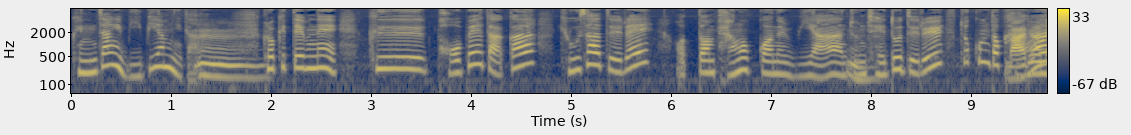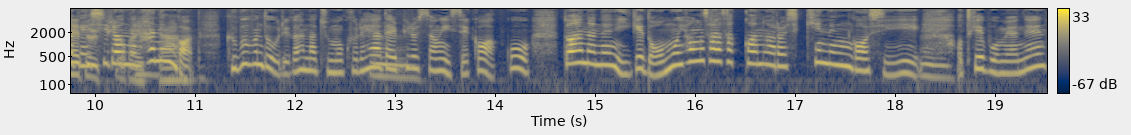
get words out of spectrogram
굉장히 미비합니다. 음. 그렇기 때문에 그 법에다가 교사들의 어떤 방어권을 위한 좀 음. 제도들을 조금 더 강하게 실현을 하는 것. 그 부분도 우리가 하나 주목을 해야 될 음. 필요성이 있을 것 같고 또 하나는 이게 너무 형사 사건화를 시키는 것이 음. 어떻게 보면은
